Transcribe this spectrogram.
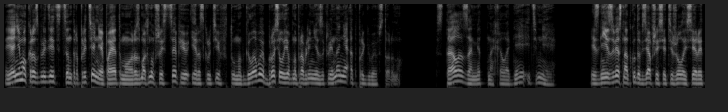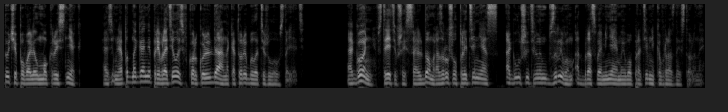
Я не мог разглядеть центр плетения, поэтому, размахнувшись цепью и раскрутив ту над головой, бросил ее в направлении заклинания, отпрыгивая в сторону. Стало заметно холоднее и темнее. Из неизвестно откуда взявшейся тяжелой серой тучи повалил мокрый снег, а земля под ногами превратилась в корку льда, на которой было тяжело устоять. Огонь, встретившись со льдом, разрушил плетение с оглушительным взрывом, отбрасывая меня и моего противника в разные стороны.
